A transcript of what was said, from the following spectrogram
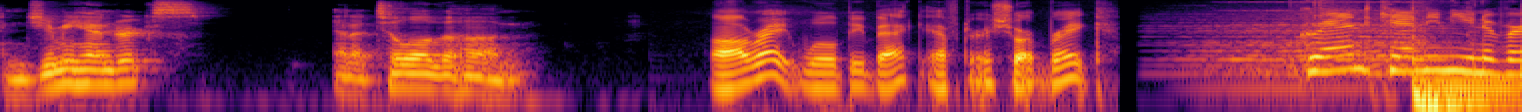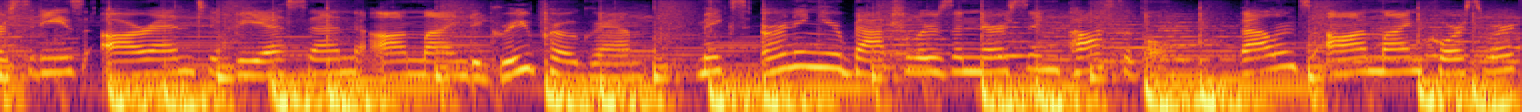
and Jimi Hendrix and Attila the Hun. All right. We'll be back after a short break. Grand Canyon University's RN to BSN online degree program makes earning your bachelor's in nursing possible. Balance online coursework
